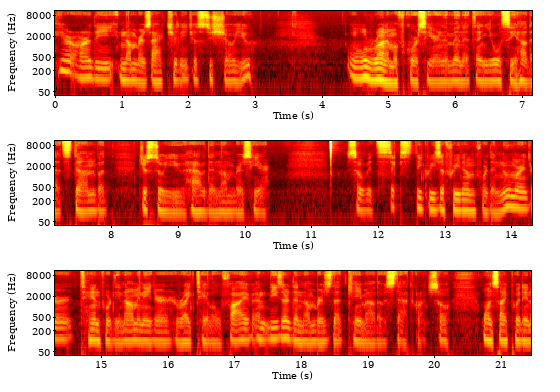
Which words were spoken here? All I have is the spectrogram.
here are the numbers actually, just to show you. We'll run them, of course, here in a minute, and you will see how that's done, but just so you have the numbers here. So it's 6 degrees of freedom for the numerator, 10 for the denominator, right tail 05, and these are the numbers that came out of StatCrunch. So once I put in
